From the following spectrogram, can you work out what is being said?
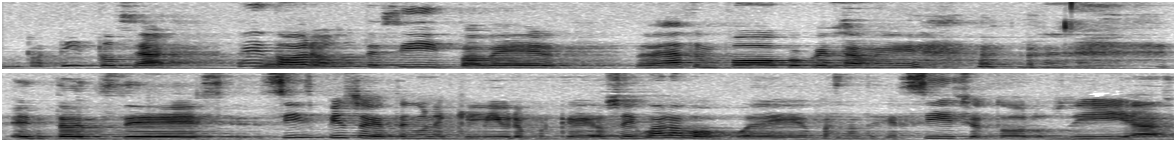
un ratito, o sea, hey, claro. un tecito, a ver, déjate un poco, cuéntame. Entonces, sí pienso que tengo un equilibrio, porque, o sea, igual hago eh, bastante ejercicio todos los días,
